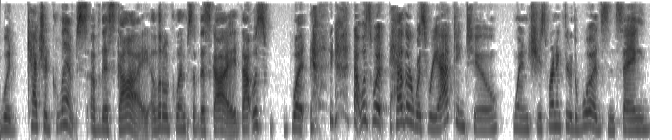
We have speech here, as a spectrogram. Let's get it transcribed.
would catch a glimpse of this guy, a little glimpse of this guy. That was what that was what Heather was reacting to when she's running through the woods and saying,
